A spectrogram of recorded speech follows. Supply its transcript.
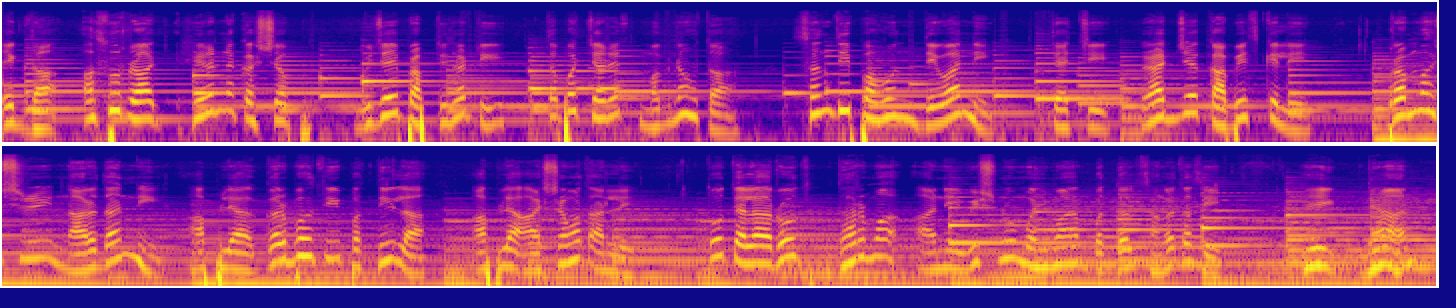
एकदा असुरराज हिरण्यकश्यप विजय प्राप्तीसाठी तपश्चर्येत मग्न होता. संधी पाहून देवांनी त्याचे राज्य काबीज केले. ब्रह्मश्री नारदांनी आपल्या गर्भवती पत्नीला आपल्या आश्रमात आणले. तो त्याला रोज धर्म आणि विष्णू महिमाबद्दल सांगत असे. हे ज्ञान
